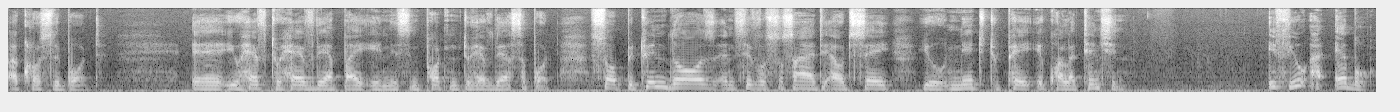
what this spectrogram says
across the board. Uh, you have to have their buy-in. It's important to have their support. So between those and civil society, I would say you need to pay equal attention. If you are able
